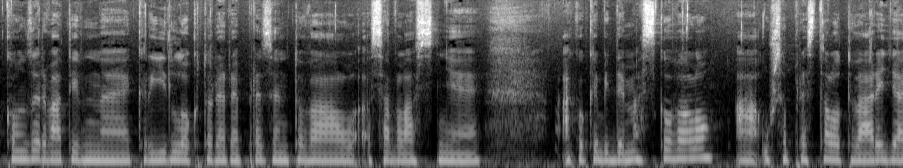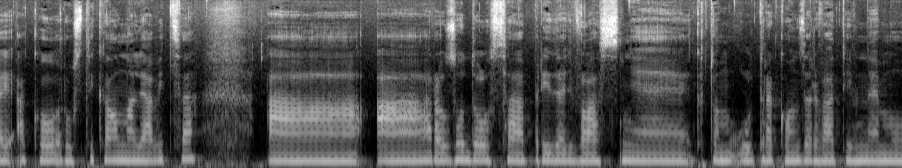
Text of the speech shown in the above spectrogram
konzervatívne krídlo, ktoré reprezentoval, sa vlastne ako keby demaskovalo a už sa prestalo tváriť aj ako rustikálna ľavica a, a rozhodol sa pridať vlastne k tomu ultrakonzervatívnemu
